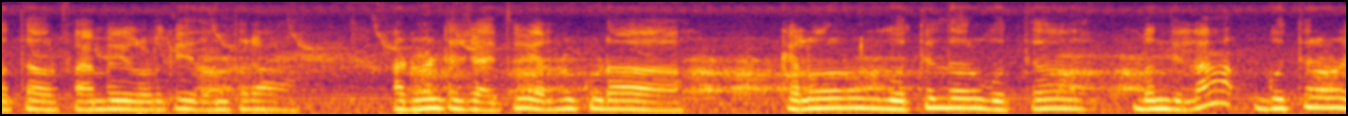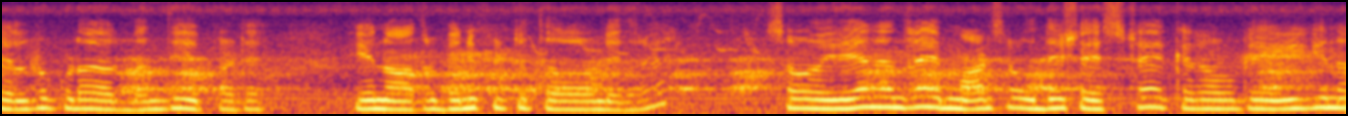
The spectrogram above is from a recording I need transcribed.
ಮತ್ತು ಅವ್ರ ಫ್ಯಾಮಿಲಿಗಳಿಗೆ ಇದೊಂಥರ ಅಡ್ವಾಂಟೇಜ್ ಆಯಿತು. ಎಲ್ಲರೂ ಕೂಡ ಕೆಲವರು ಗೊತ್ತಿಲ್ಲದವ್ರು ಗೊತ್ತ, ಬಂದಿಲ್ಲ. ಗೊತ್ತಿರೋರು ಎಲ್ಲರೂ ಕೂಡ ಬಂದು ಪಾರ್ಟಿ ಏನು ಅದ್ರ ಬೆನಿಫಿಟ್ ತೊಗೊಂಡಿದ್ದಾರೆ. ಸೊ ಇದೇನೆಂದರೆ ಮಾಡಿಸಿರೋ ಉದ್ದೇಶ ಇಷ್ಟೇ. ಕೆಲವ್ರಿಗೆ ಈಗಿನ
